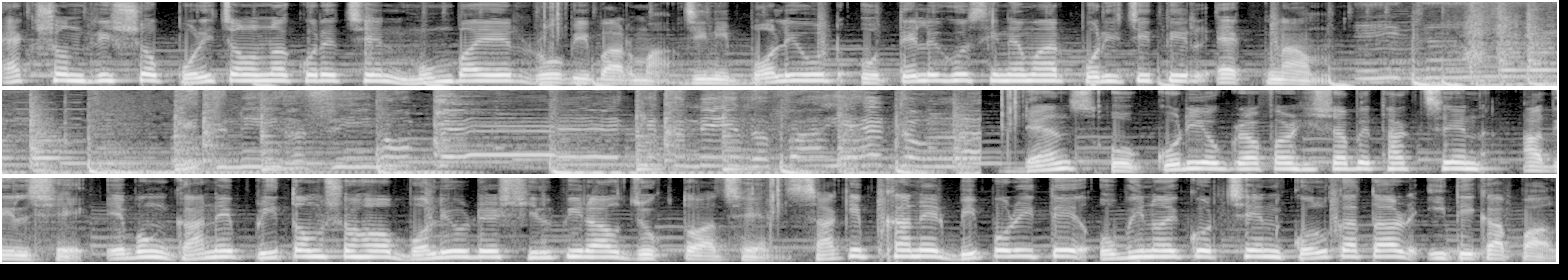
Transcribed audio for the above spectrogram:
অ্যাকশন দৃশ্য পরিচালনা করেছেন মুম্বাইয়ের রবি বার্মা যিনি বলিউড ও তেলেগু সিনেমার পরিচিতির এক নাম। ড্যান্স ও কোরিওগ্রাফার হিসাবে থাকছেন আদিল শেখ এবং গানে প্রীতম সহ বলিউডের শিল্পীরাও যুক্ত আছেন। সাকিব খানের বিপরীতে অভিনয় করছেন কলকাতার ইতিকা পাল,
